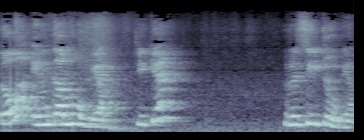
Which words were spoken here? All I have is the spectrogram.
तो इनकम हो गया, ठीक है? रिसीट हो गया।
